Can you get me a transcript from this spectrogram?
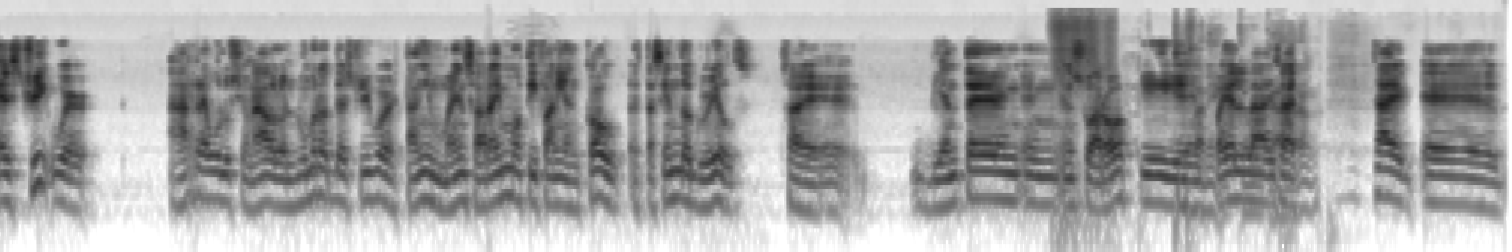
el streetwear ha revolucionado. Los números de streetwear están inmensos. Ahora mismo Tiffany Co. está haciendo grills. Eh, dientes en, en, en Swarovski, en Perla. Sea eh,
